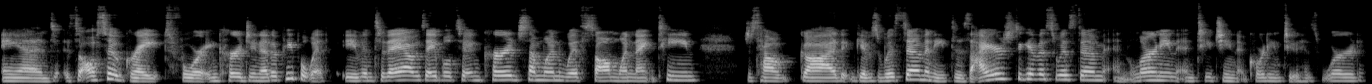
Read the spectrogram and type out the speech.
And it's also great for encouraging other people with. Even today, I was able to encourage someone with Psalm 119, just how God gives wisdom and He desires to give us wisdom and learning and teaching according to His word.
